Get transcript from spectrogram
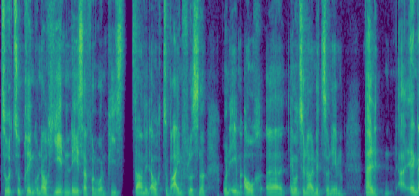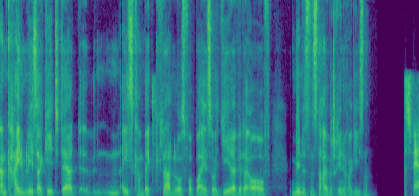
zurückzubringen und auch jeden Leser von One Piece damit auch zu beeinflussen und eben auch äh, emotional mitzunehmen. Weil äh, an keinem Leser geht der, ein Ace-Comeback gnadenlos vorbei. So, jeder wird darauf mindestens eine halbe Träne vergießen. Das wäre,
